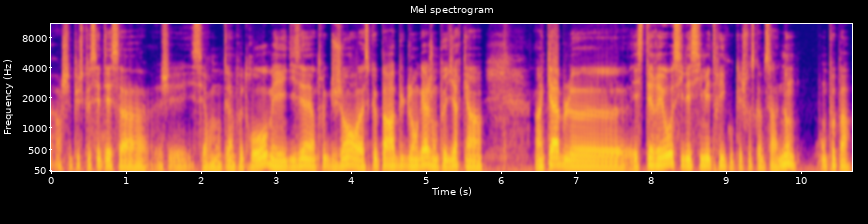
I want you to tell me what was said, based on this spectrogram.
Alors, je sais plus ce que c'était, ça. j'ai- C'est remonté un peu trop haut, mais il disait un truc du genre Est-ce que par abus de langage, on peut dire qu'un un câble euh, est stéréo s'il est symétrique ou quelque chose comme ça? Non, on peut pas.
